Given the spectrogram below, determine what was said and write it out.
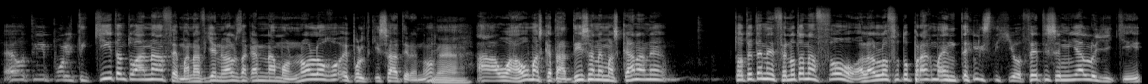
Ε, ότι η πολιτική ήταν το ανάθεμα. Να βγαίνει ο άλλος να κάνει ένα μονόλογο. Η πολιτική σάτυρα εννοώ. Ναι. Αου, αου, μας καταντήσανε, μας κάνανε. Τότε ήταν, φαινόταν αθώο, αλλά όλο αυτό το πράγμα εν τέλει στοιχειοθέτησε μια λογική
